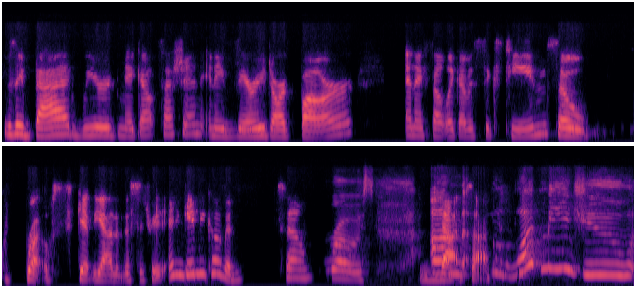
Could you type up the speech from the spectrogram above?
It was a bad, weird makeout session in a very dark bar. And I felt like I was 16. So gross. Get me out of this situation. And gave me COVID. So Gross. that Um, sucks. What made you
